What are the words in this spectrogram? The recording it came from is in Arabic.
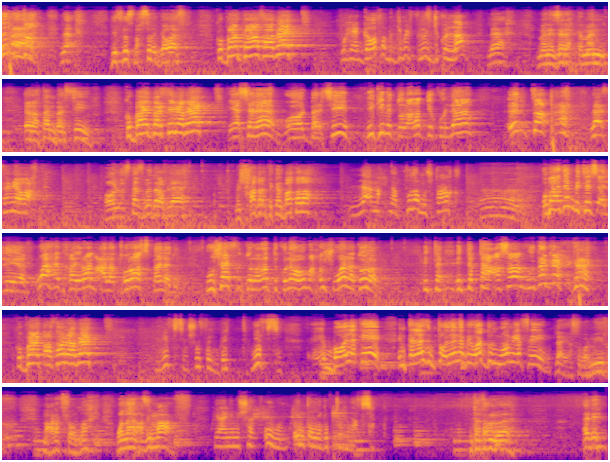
انت. لا دي فلوس محصول الجوافه كوباية جوافة يا بت وهي الجوافة بتجيب الفلوس دي كلها؟ لا ما أنا زارع كمان قرطان برسيم. كوباية برسيم يا بت يا سلام وهو البرسيم يجيب الدولارات دي كلها؟ انت. لا ثانية واحدة. هو الأستاذ بيضرب لا مش حضرتك البطلة؟ لا ما إحنا بطولة مشتركة. وبعدين بتسأل ليه يا أخي؟ واحد غيران على تراث بلده وشايف الدولارات دي كلها وهو محوش ولا دولار. انت انت بتاع آثار وبجح كوباية آثار يا بت. نفسي أشوف البت نفسي. بقول لك إيه أنت لازم تقول لنا بيودوا الموميا فين؟ لا يا سوبر ميرو ما أعرفش والله. والله العظيم ما أعرف. يعني مش هتقول أنت اللي جبته لنفسك. أنت هتعمل إيه؟ ادي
